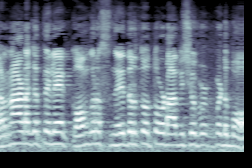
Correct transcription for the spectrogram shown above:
കർണാടകത്തിലെ കോൺഗ്രസ് നേതൃത്വത്തോട് ആവശ്യപ്പെടുമോ?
